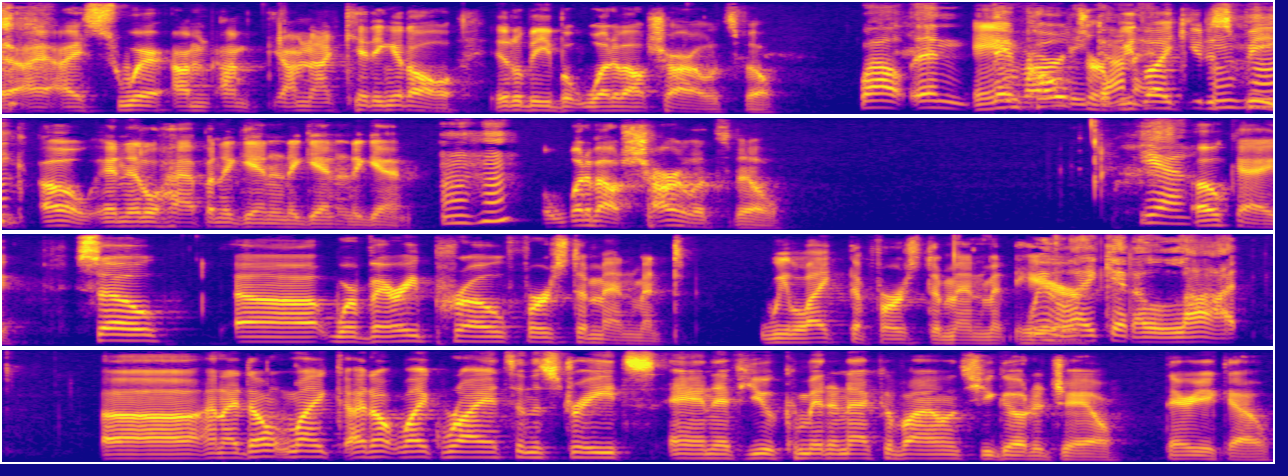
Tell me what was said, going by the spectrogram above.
I, I swear I'm, I'm i'm not kidding at all it'll be but what about charlottesville well, and and culture. We'd it. like you to Mhm. speak. Oh, and it'll happen again and again and again. Mhm. But what about Charlottesville? Yeah. Okay, so uh, we're very pro First Amendment. We like the First Amendment here. we like it a lot. uh, and I don't like I don't like riots in the streets. And if you commit an act of violence, you go to jail. There you go.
